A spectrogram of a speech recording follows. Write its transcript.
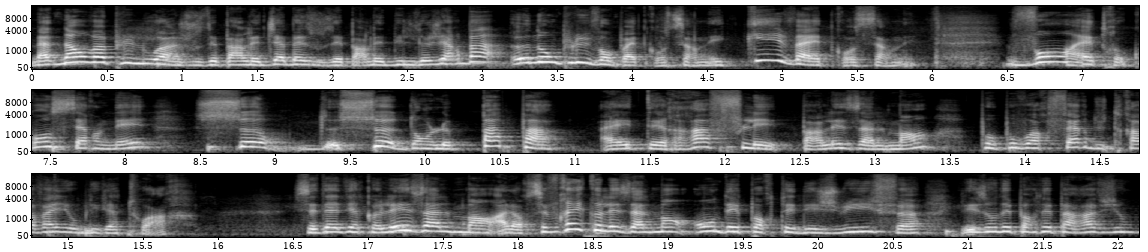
Maintenant, on va plus loin. Je vous ai parlé de Jabez, je vous ai parlé d'île de Gerba. Eux non plus vont pas être concernés. Qui va être concerné? Vont être concernés ceux, de ceux dont le papa a été raflé par les Allemands pour pouvoir faire du travail obligatoire. C'est-à-dire que les Allemands, alors c'est vrai que les Allemands ont déporté des Juifs, ils les ont déportés par avion.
